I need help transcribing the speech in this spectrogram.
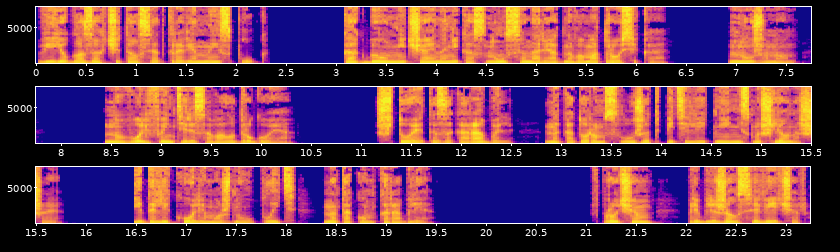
В ее глазах читался откровенный испуг. Как бы он нечаянно не коснулся нарядного матросика. Нужен он. Но Вольфа интересовало другое. Что это за корабль, на котором служат пятилетние несмышленыши? И далеко ли можно уплыть на таком корабле? Впрочем, приближался вечер,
